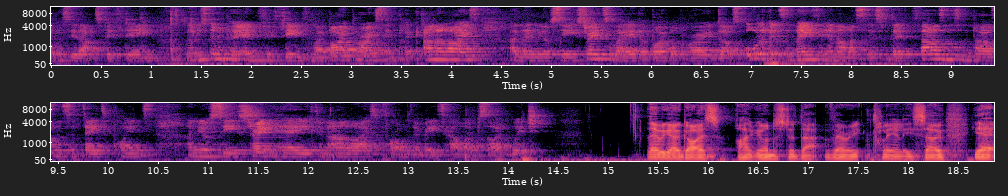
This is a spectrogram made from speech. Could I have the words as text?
obviously that's 15. So I'm just going to put in 15 for my buy price and click analyze, and then you'll see straight away that Buybot Pro does all of its amazing analysis with thousands and thousands of data points, and you'll see straight here you can analyze from the retail website, which There we go, guys. I hope you understood that very clearly. So, yeah,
